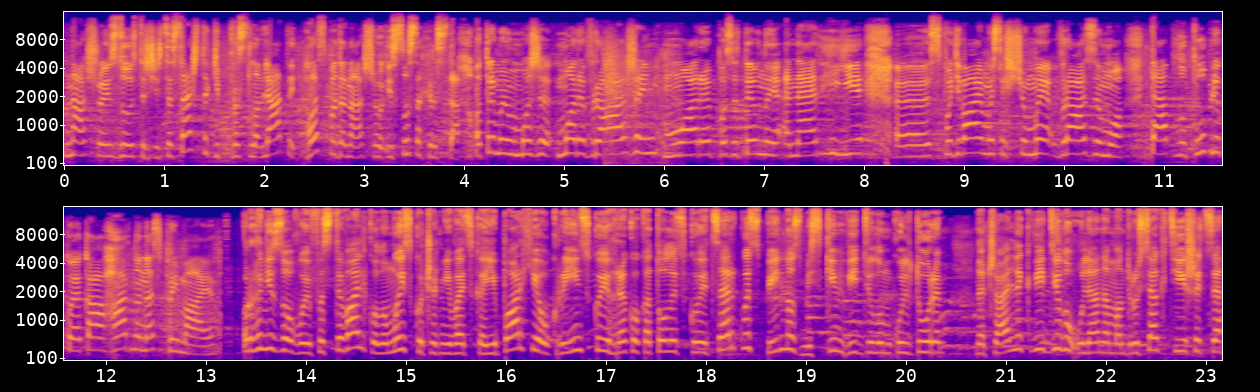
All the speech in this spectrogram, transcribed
нашої зустрічі це все ж таки прославляти Господа нашого Ісуса Христа. Отримуємо може море вражень, море позитивної енергії. Е, Сподіваємося, що ми вразимо теплу публіку, яка гарно нас приймає. Організовує фестиваль Коломийсько-Чернівецька єпархія Української греко-католицької церкви спільно з міським відділом культури. Начальник відділу Уляна Мандрусяк тішиться,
